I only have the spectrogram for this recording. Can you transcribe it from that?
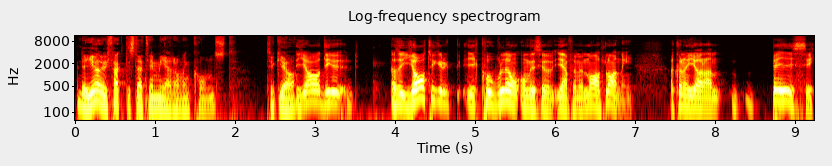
det gör ju faktiskt att det är mer av en konst. Tycker jag. Ja, det är ju, alltså jag tycker det är coola om, om vi ska jämföra med matlagning, att kunna göra en basic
